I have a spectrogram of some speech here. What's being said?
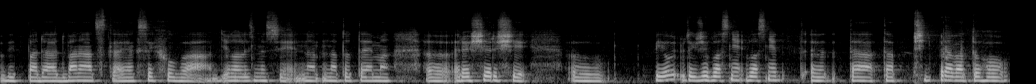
vypadá dvanáctka, jak se chová. Dělali jsme si na, na to téma uh, rešerši. Uh, Jo, takže vlastně, vlastně eh, ta, ta příprava toho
